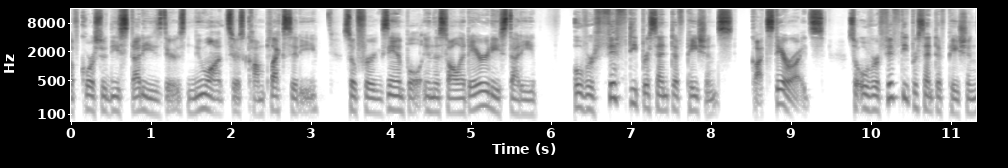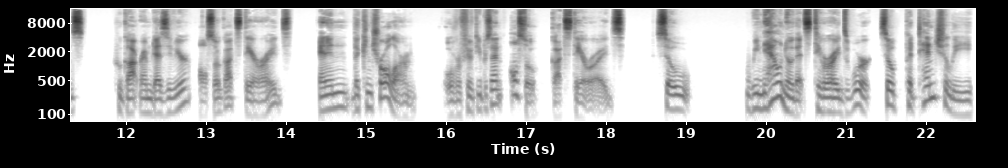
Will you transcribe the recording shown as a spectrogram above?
Of course, with these studies, there's nuance, there's complexity. So, for example, in the Solidarity study, over 50% of patients got steroids. So, over 50% of patients who got remdesivir also got steroids. And in the control arm, over 50% also got steroids. So, we now know that steroids work. So, potentially,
